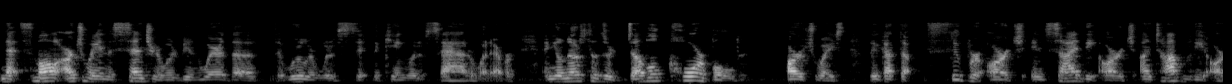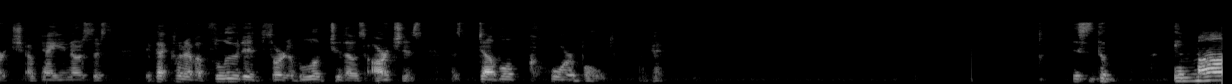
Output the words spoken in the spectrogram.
that small archway in the center would have been where the, the ruler would have sit, the king would have sat or whatever. And you'll notice those are double corbelled archways. They've got the super arch inside the arch, on top of the arch, okay? You notice there's, they've got kind of a fluted sort of look to those arches. Those double corbelled, okay? This is the Imam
